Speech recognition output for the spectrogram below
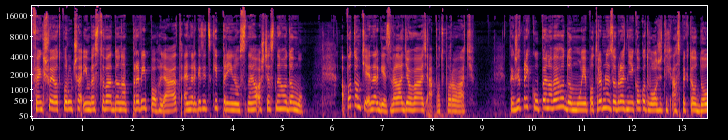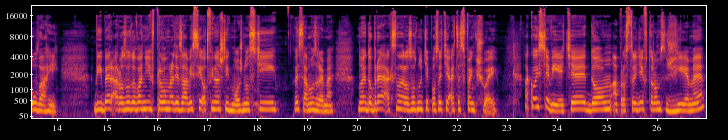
Feng Shui odporúča investovať do na prvý pohľad energeticky prínosného a šťastného domu. A potom tie energie zvelaďovať a podporovať. Takže pri kúpe nového domu je potrebné zobrať niekoľko dôležitých aspektov do úvahy. Výber a rozhodovanie v prvom rade závisí od finančných možností, to je samozrejme. No je dobré, ak sa na rozhodnutie pozrite aj cez Feng Shui. Ako iste viete, dom a prostredie, v ktorom žijeme,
